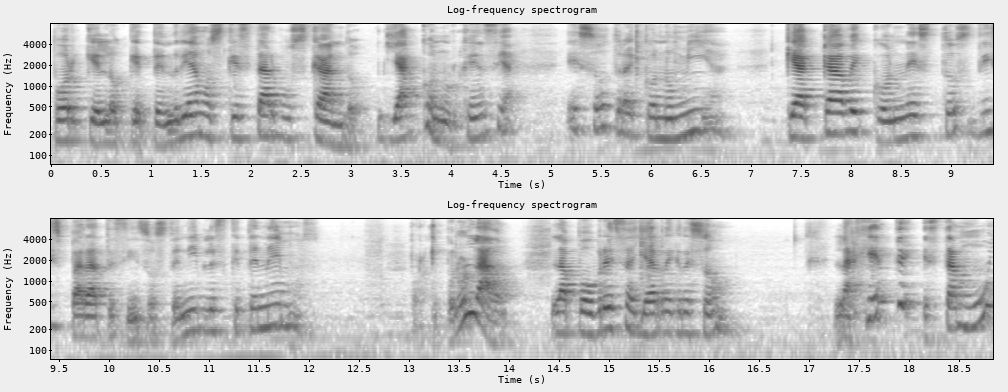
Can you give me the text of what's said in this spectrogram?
porque lo que tendríamos que estar buscando ya con urgencia es otra economía que acabe con estos disparates insostenibles que tenemos. Porque por un lado, la pobreza ya regresó. La gente está muy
